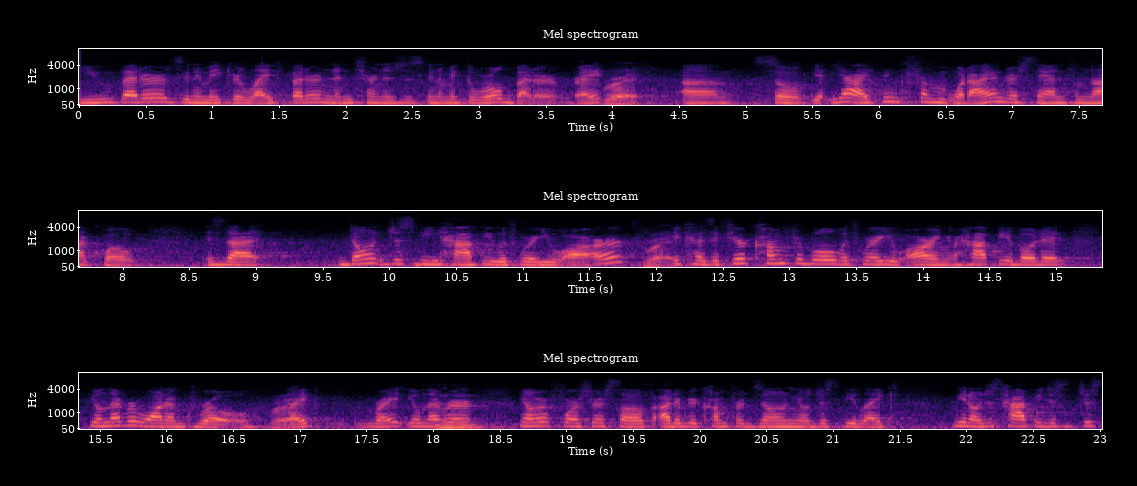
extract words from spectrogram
you better, it's going to make your life better, and in turn is just going to make the world better, right? Right. Um, so yeah, I think from what I understand from that quote is that don't just be happy with where you are, Right. because if you're comfortable with where you are and you're happy about it, you'll never want to grow, Right. Like, right? You'll never Mhm. you'll never force yourself out of your comfort zone. You'll just be like, you know, just happy, just just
